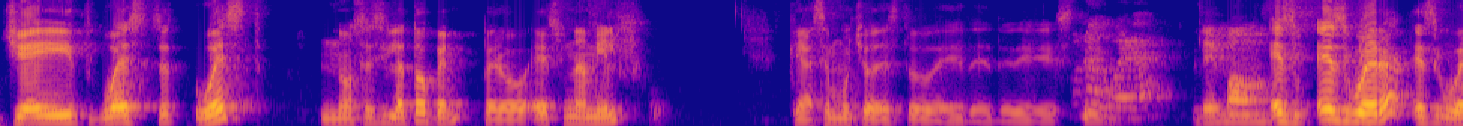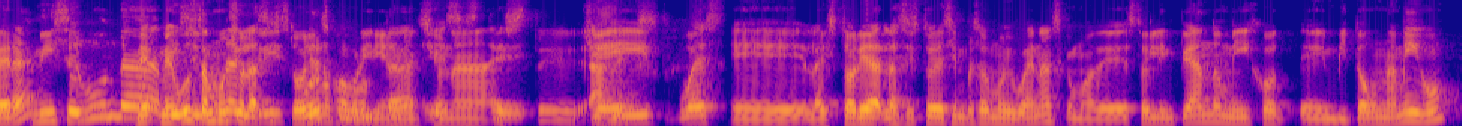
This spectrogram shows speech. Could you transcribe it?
Jade West, West. No sé si la topen, pero es una MILF que hace mucho de esto de, de- de- de este. De moms. Es, es güera, es güera. Mi segunda. Me, me mi gustan mucho las historias, como bien menciona es, este, Jade Alex. West. Eh, la historia, las historias siempre son muy buenas, como de estoy limpiando, mi hijo eh, invitó a un amigo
